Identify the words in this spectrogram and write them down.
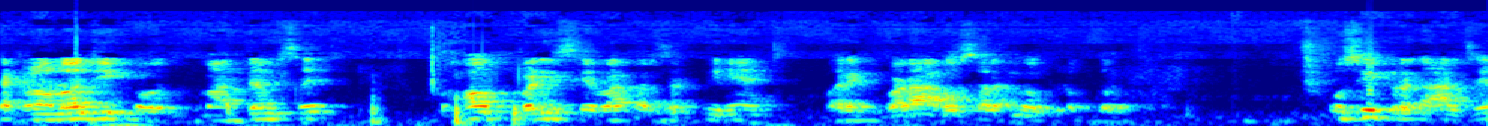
टेक्नोलॉजी को माध्यम से बहुत बड़ी सेवा कर सकती है और एक बड़ा अवसर हमें उपलब्ध होता है। उसी प्रकार से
